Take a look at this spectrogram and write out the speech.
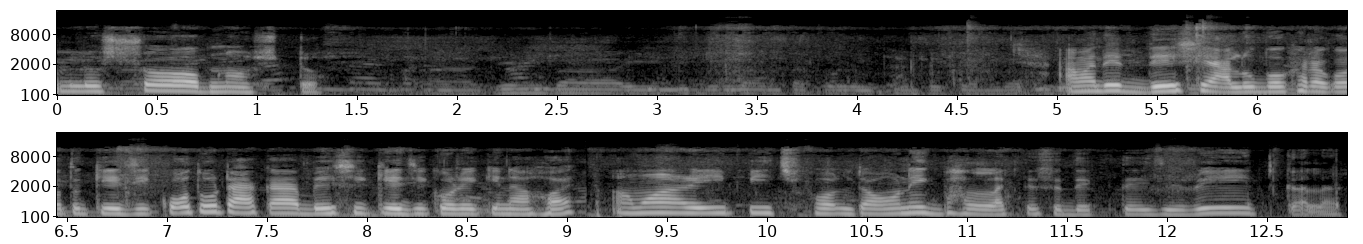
এগুলো সব নষ্ট। আমাদের দেশে আলু বোখারা কত কেজি, কত টাকা বেশি কেজি করে কিনা হয়। আমার এই পিচ ফলটা অনেক ভালো লাগতেছে দেখতে, এই যে রেড কালার।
